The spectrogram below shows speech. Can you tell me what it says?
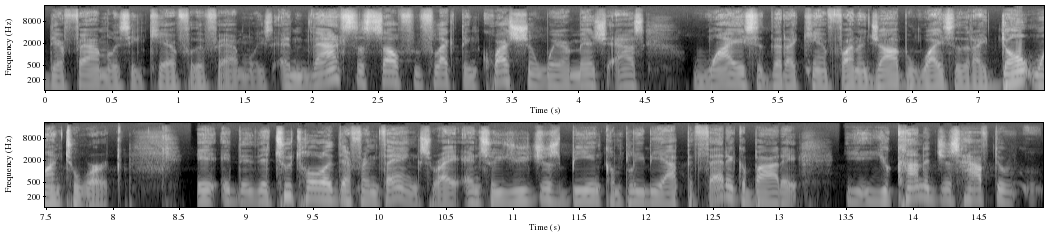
their families and care for their families and that's the self-reflecting question where a man should ask why is it that I can't find a job? And why is it that I don't want to work? It, it, they're two totally different things, right? And so you're just being completely apathetic about it, you, you kind of just have to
